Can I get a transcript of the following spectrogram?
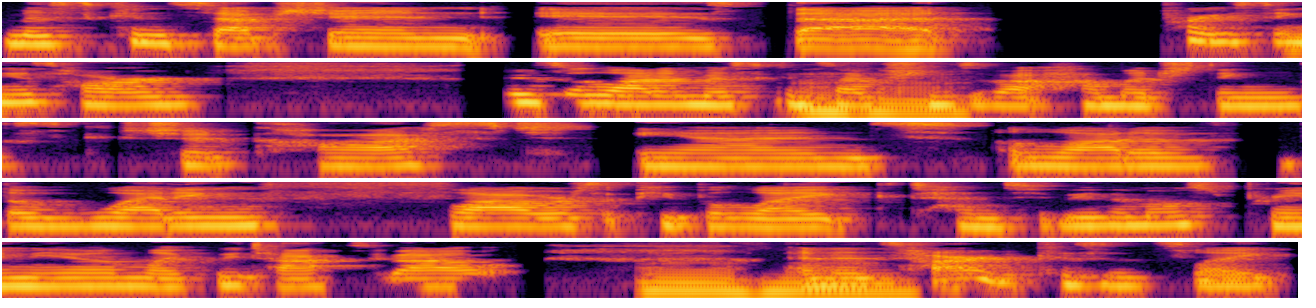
misconception is that pricing is hard. There's a lot of misconceptions mm-hmm. about how much things should cost, and a lot of the wedding flowers that people like tend to be the most premium, like we talked about. Mm-hmm. And it's hard because it's like,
